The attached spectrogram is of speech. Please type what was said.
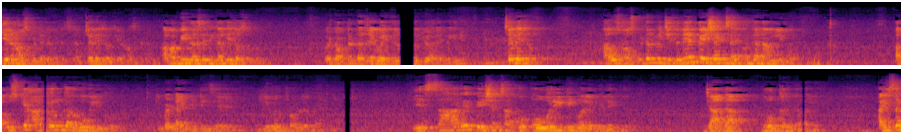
किरण हॉस्पिटल है आप चले जाओ किरण हॉस्पिटल आप अभी इधर से निकल के जाओ सब लोग। डॉक्टर डर जाएगा, इतने क्यों आ रहे हैं? लेकिन चले जाओ। आप उस हॉस्पिटल में जितने पेशेंट्स हैं, उनका नाम लिखो। अब उसके आगे उनका रोग लिखो कि भाई डायबिटीज़ है लीवर प्रॉब्लम है। ये सारे पेशेंट्स आपको ओवर ईटिंग वाले मिलेंगे, ज़्यादा भोग करने वाले। ऐसा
